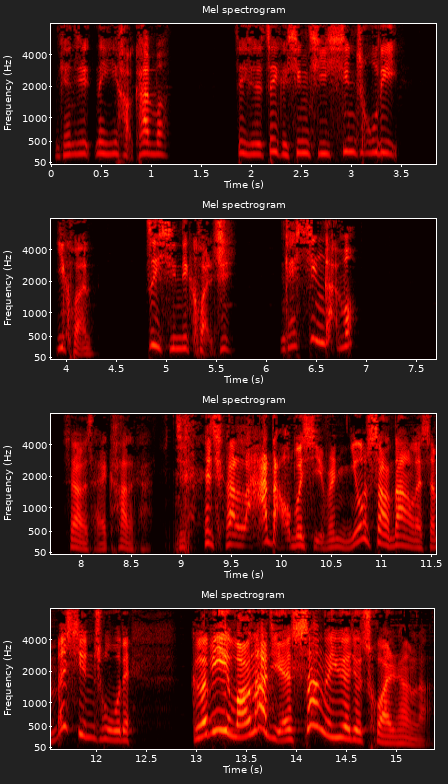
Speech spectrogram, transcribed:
你看这内衣好看不？这是这个星期新出的一款最新的款式，你看性感不？”邵有才看了看。这拉倒吧，媳妇儿，你又上当了。什么新出的？隔壁王大姐上个月就穿上了。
